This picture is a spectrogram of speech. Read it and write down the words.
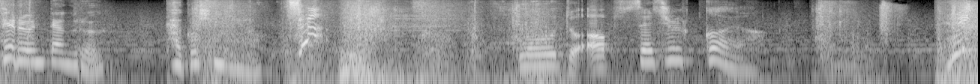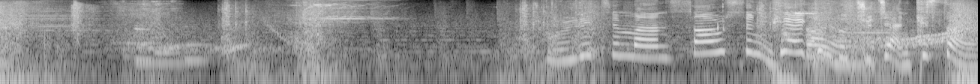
새로운 땅으로 가고 싶네요. 자! 모두 없애줄 거야. 졸리지만 싸울 순 있어요. 피할 틈도 주지 않겠어요.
